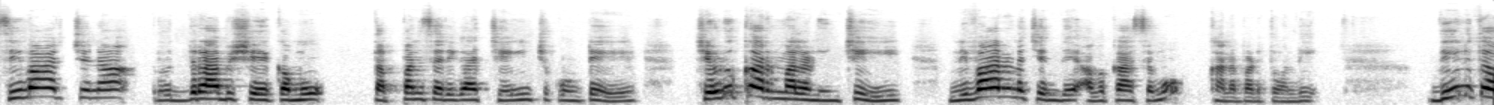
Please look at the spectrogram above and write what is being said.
శివార్చన రుద్రాభిషేకము తప్పనిసరిగా చేయించుకుంటే చెడు కర్మల నుంచి నివారణ చెందే అవకాశము కనబడుతోంది. దీనితో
